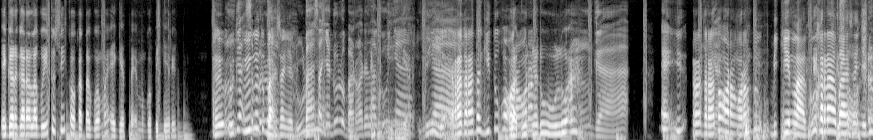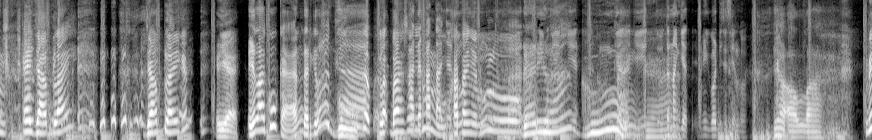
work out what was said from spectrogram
Eh gara-gara lagu itu sih kalau kata gua mah EGP emang gue pikirin. Eh, Enggak, itu tuh sebelum- bahasanya dulu. Bahasanya dulu baru ada lagunya. Iya, rata-rata gitu kok orang-orang. Lagunya dulu ah. Enggak. Eh, rata-rata Iya. orang-orang tuh bikin lagu karena bahasanya dulu. Kayak Jablay. Jablay kan? Iya. Eh lagu kan dari lagu. Enggak. Enggak, bahasanya Ada dulu. katanya, katanya dulu. Dari lagu. Enggak gitu. Enggak. Tenang Jet, ini gue di sisi lu. Ya Allah. Ini,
